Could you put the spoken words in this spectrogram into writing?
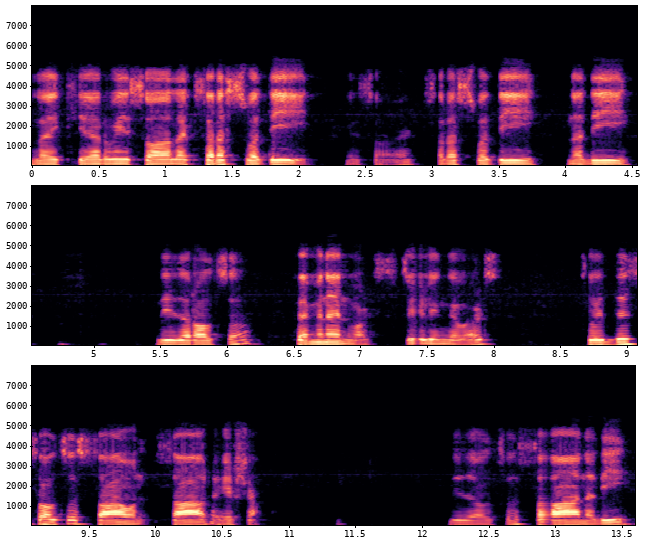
like here we saw like saraswati you saw right? Saraswati nadi. These are also feminine words strilinga words. So with this also sa sa or esha. These are also sa nadi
